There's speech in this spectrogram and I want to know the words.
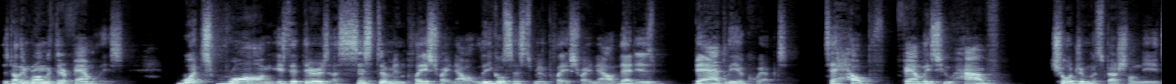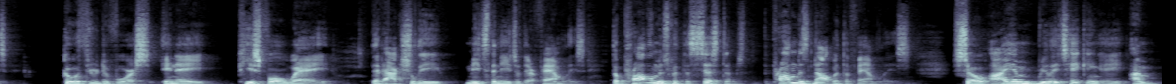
There's nothing wrong with their families. What's wrong is that there is a system in place right now, a legal system in place right now that is badly equipped to help families who have children with special needs go through divorce in a peaceful way that actually meets the needs of their families. The problem is with the systems. The problem is not with the families. So I am really taking a, I'm,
